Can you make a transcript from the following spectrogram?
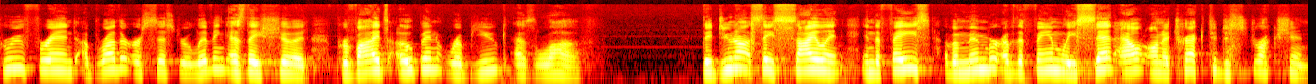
true friend, a brother or sister living as they should, provides open rebuke as love. They do not stay silent in the face of a member of the family set out on a trek to destruction.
